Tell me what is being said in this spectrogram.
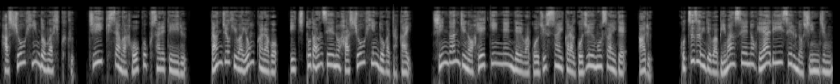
発症頻度が低く、地域差が報告されている。男女比は4から5、1と男性の発症頻度が高い。診断時の平均年齢は50歳から55歳である。骨髄では微慢性のヘアリーセルの浸潤、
